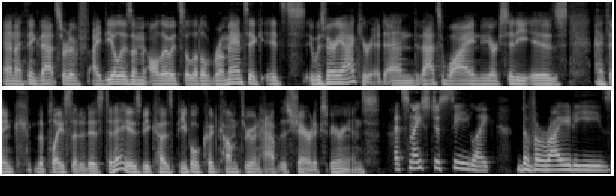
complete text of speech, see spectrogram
And I think that sort of idealism, although it's a little romantic, it's it was very accurate. And that's why New York City is, I think, the place that it is today is because people could come through and have this shared experience. It's nice to see like the varieties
